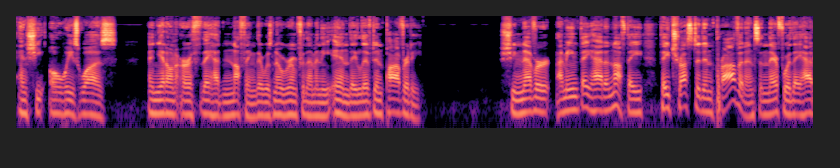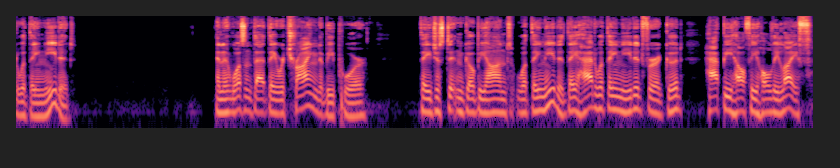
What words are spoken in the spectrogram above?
and she always was. And yet on earth, they had nothing. There was no room for them in the inn. They lived in poverty. She never, I mean, they had enough. They, they trusted in providence and therefore they had what they needed. And it wasn't that they were trying to be poor. They just didn't go beyond what they needed. They had what they needed for a good, happy, healthy, holy life.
